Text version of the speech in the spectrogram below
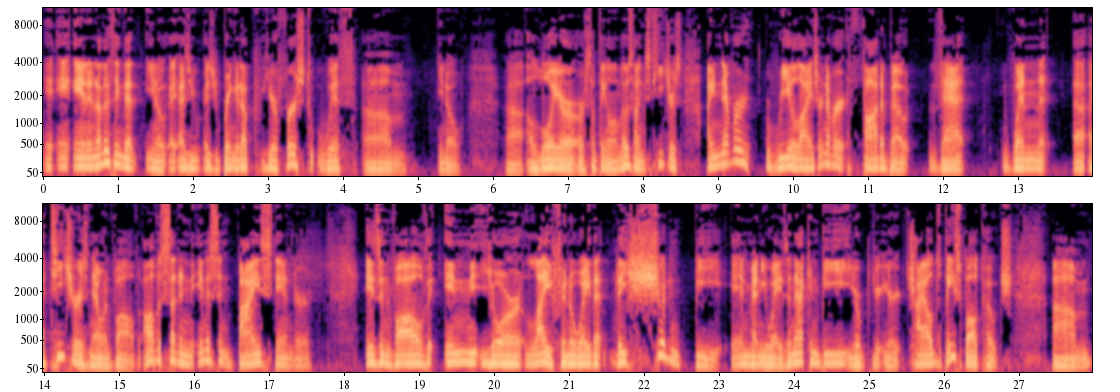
And another thing that you know, as you as you bring it up here first with, um, you know, uh, a lawyer or something along those lines, teachers, I never realized or never thought about that when uh, a teacher is now involved. All of a sudden, an innocent bystander is involved in your life in a way that they shouldn't be in many ways, and that can be your your, your child's baseball coach. Um,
